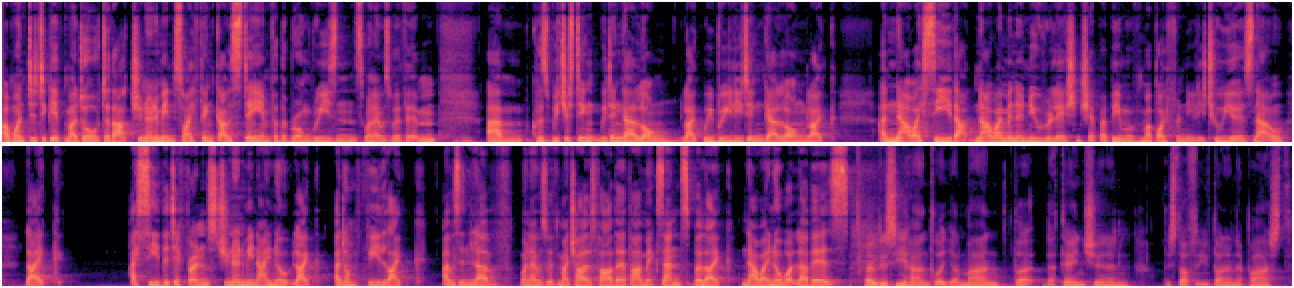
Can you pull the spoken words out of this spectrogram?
I wanted to give my daughter that. You know what I mean? So I think I was staying for the wrong reasons when I was with him, um, because we just didn't we didn't get along. Like we really didn't get along. Like, and now I see that. Now I'm in a new relationship. I've been with my boyfriend nearly two years now. Like, I see the difference. Do you know what I mean? I know. Like, I don't feel like I was in love when I was with my child's father. If that makes sense. But like now I know what love is. How does he handle it, your man, that the attention and the stuff that you've done in the past?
